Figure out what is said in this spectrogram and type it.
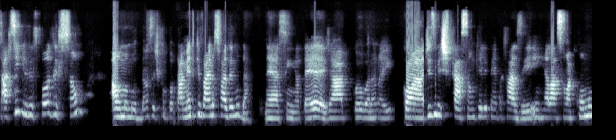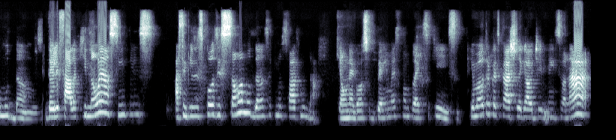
a simples exposição a uma mudança de comportamento que vai nos fazer mudar. Né, assim, até já corroborando aí com a desmistificação que ele tenta fazer em relação a como mudamos. Então ele fala que não é a simples a simples exposição à mudança que nos faz mudar. Que é um negócio bem mais complexo que isso. E uma outra coisa que eu acho legal de mencionar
